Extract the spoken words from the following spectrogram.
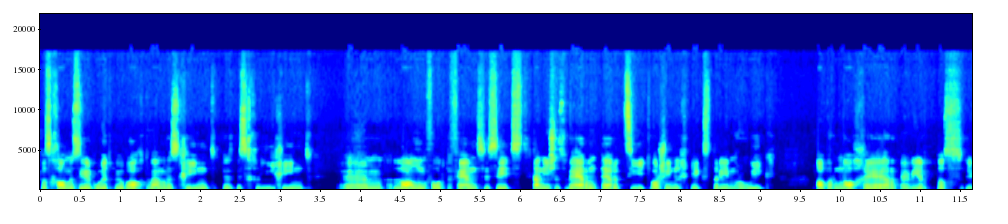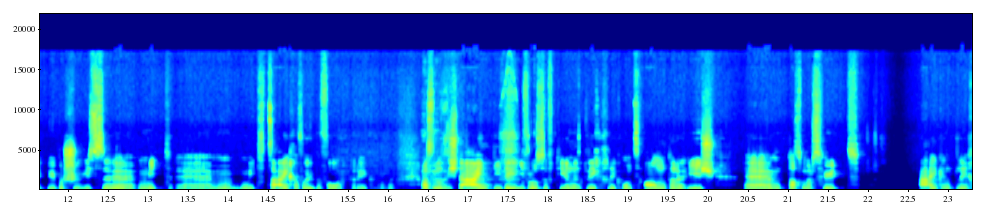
das kann man sehr gut beobachten. Wenn man ein Kind, ein Kleinkind ähm, lang vor dem Fernseher setzt, dann ist es während der Zeit wahrscheinlich extrem ruhig aber nachher wird das überschüssen mit, ähm, mit Zeichen von Überforderung. Oder? Also mhm. das ist der eine, der Einfluss auf die Hirnentwicklung und das andere ist, ähm, dass man es heute eigentlich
